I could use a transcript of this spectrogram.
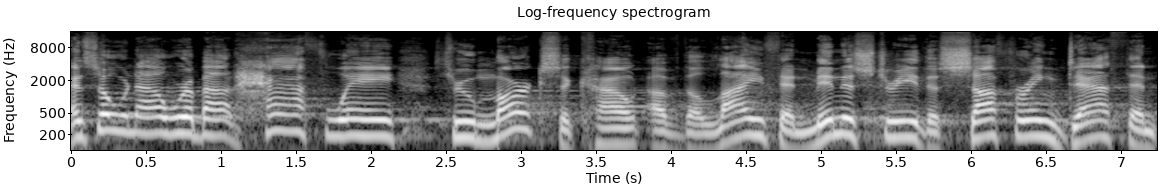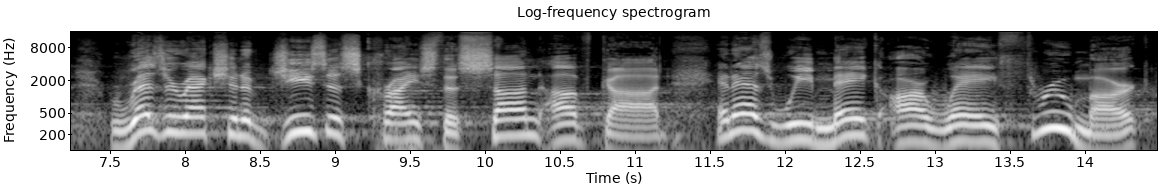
And so now we're about halfway through Mark's account of the life and ministry, the suffering, death, and resurrection of Jesus Christ, the Son of God. And as we make our way through Mark,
